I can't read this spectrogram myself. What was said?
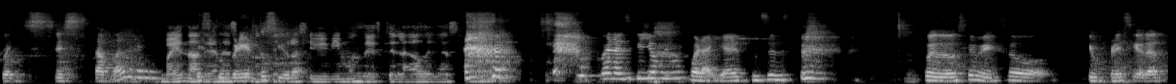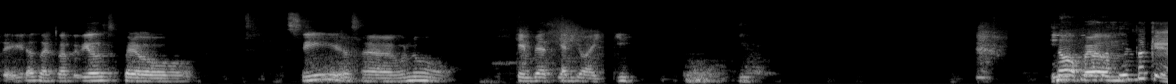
pues está padre bueno, descubrir tu ciudad. Si vivimos de este lado de la ciudad. bueno, es que yo vivo por allá, entonces, pues no se me hizo impresionante ir a San Juan de Dios, pero sí, o sea, uno que ve a diario ahí. No, pero. Siento que.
